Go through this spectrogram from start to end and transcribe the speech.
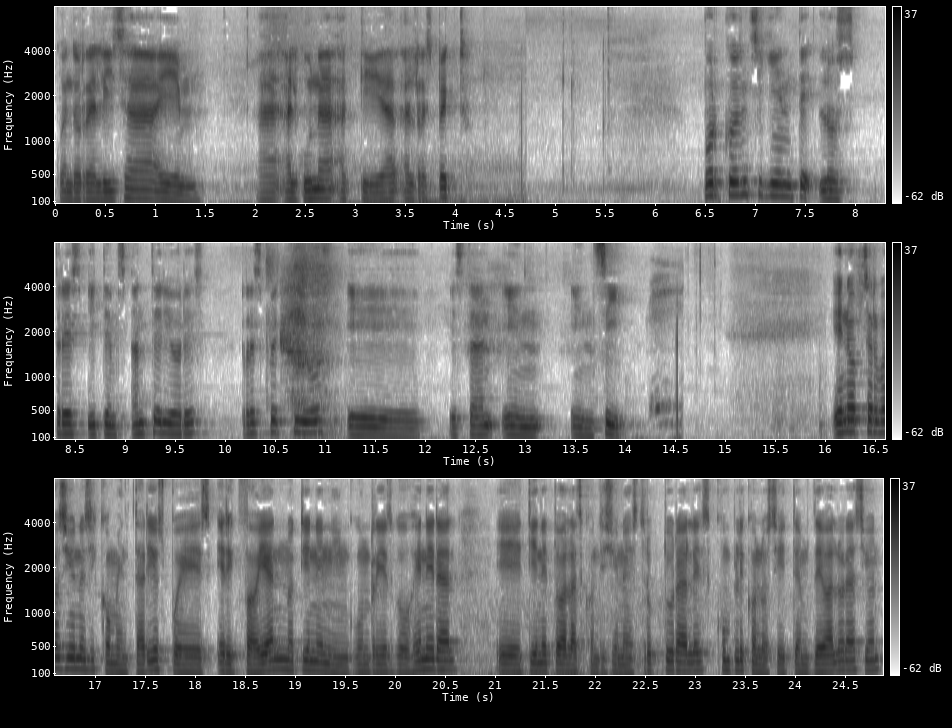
cuando realiza alguna actividad al respecto. Por consiguiente, los tres ítems anteriores respectivos eh, están en, sí. En observaciones y comentarios, pues Eric Fabián no tiene ningún riesgo general, eh, tiene todas las condiciones estructurales, cumple con los ítems de valoración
